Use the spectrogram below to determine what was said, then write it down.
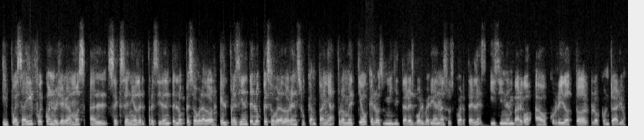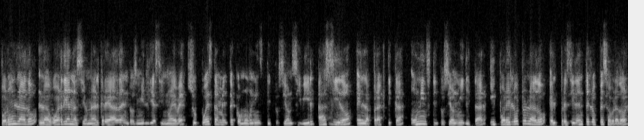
y pues ahí fue cuando llegamos al sexenio del presidente López Obrador. El presidente López Obrador en su campaña prometió que los militares volverían a sus cuarteles y sin embargo ha ocurrido todo lo contrario. Por un lado, la Guardia Nacional creada en 2019 supuestamente como una institución civil ha sido en la práctica una institución militar y por el otro lado el presidente presidente López Obrador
